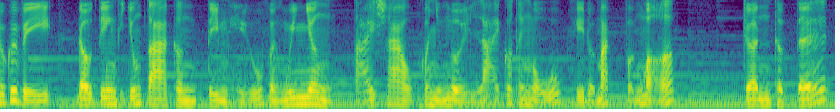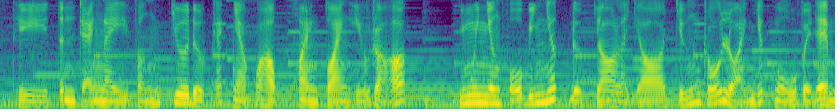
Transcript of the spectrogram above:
Thưa quý vị, đầu tiên thì chúng ta cần tìm hiểu về nguyên nhân tại sao có những người lại có thể ngủ khi đôi mắt vẫn mở. Trên thực tế thì tình trạng này vẫn chưa được các nhà khoa học hoàn toàn hiểu rõ. Nhưng nguyên nhân phổ biến nhất được cho là do chứng rối loạn giấc ngủ về đêm,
